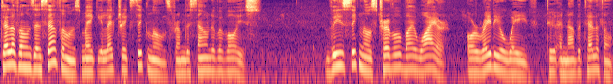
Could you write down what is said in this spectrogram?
Telephones and cell phones make electric signals from the sound of a voice. These signals travel by wire or radio wave to another telephone,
